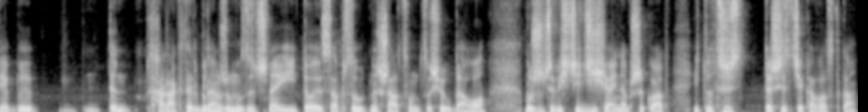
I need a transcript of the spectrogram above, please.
jakby ten charakter branży muzycznej i to jest absolutny szacun, co się udało, bo rzeczywiście dzisiaj na przykład, i to też, też jest ciekawostka,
